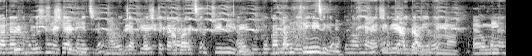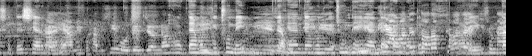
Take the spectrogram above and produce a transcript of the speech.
কালার তোমাদের সঙ্গে শেয়ার করেছিলাম আরও চার পাঁচটা কালার আবার আছে। একটু চিনি দেই। দুটো কালার চিনি দিই না। তো ভাবলাম একসাথে চিনি আর দাও না। বেরোয় না, তখন এমনি একসাথে শেয়ার করব। আমি ভাবছি ওদের জন্য তেমন কিছু নেই। এখানে তেমন কিছু নেই আর দেখার মতো। আর এই ফুলটা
